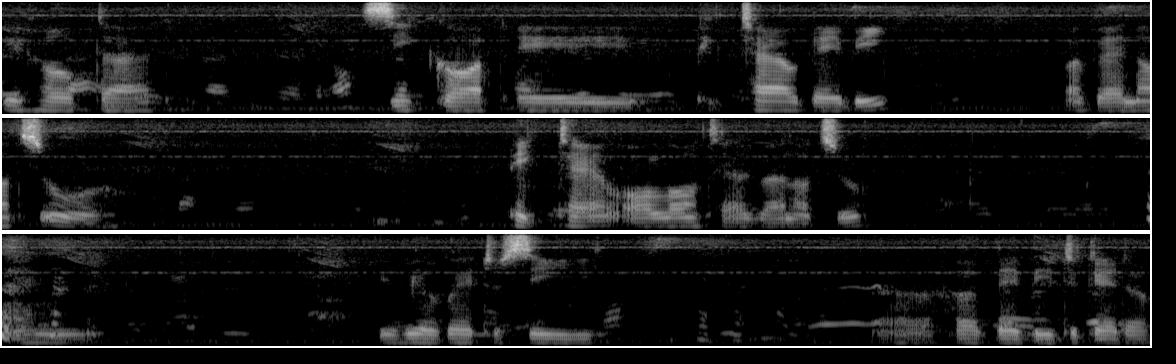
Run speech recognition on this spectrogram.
we hope that she got a pigtail baby but we're not sure. Pigtail or long tail we're not sure. And we will wait to see uh, her baby together.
